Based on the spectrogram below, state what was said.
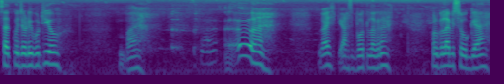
शायद कोई जड़ी बूटी हो। गाइस, प्यास बहुत लग रहा है और गला भी सूख गया है।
